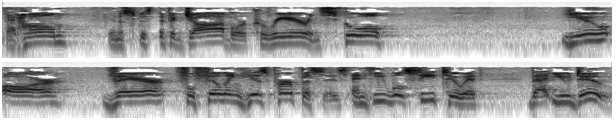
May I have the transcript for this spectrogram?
at home, in a specific job or career, in school, you are there fulfilling His purposes and He will see to it that you do.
